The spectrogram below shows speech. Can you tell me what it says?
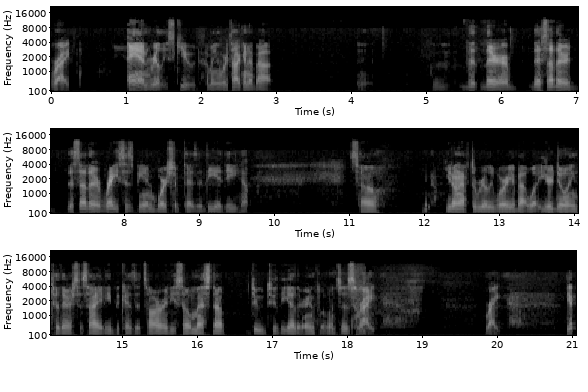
Right. And really skewed. I mean, we're talking about th- there this other this other race is being worshipped as a deity. Yep. So, you know, you don't have to really worry about what you're doing to their society because it's already so messed up due to the other influences. Right. Right. Yep.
